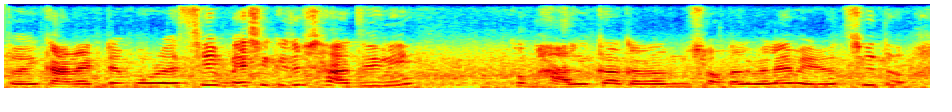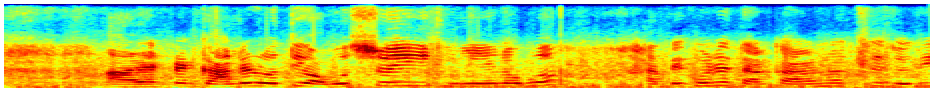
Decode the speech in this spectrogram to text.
তো এই কানেরটা পরেছি। বেশি কিছু সাজিনি। খুব হালকা, কারণ সকালবেলায় বেরোচ্ছি তো। আর একটা গানের অতি অবশ্যই নিয়ে নেব হাতে করে। তার কারণ হচ্ছে যদি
